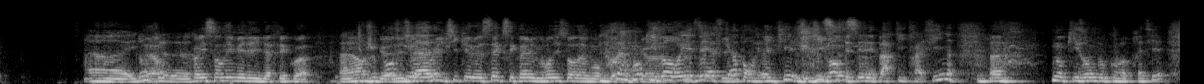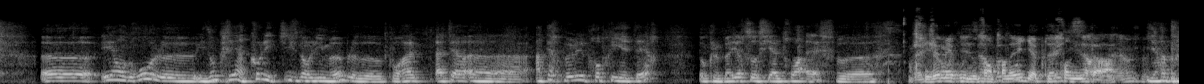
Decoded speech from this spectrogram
Euh, et donc, Alors, le- quand il s'en est mêlé, il a fait quoi? Alors je pense qu'il a, politiques et le sexe, c'est quand même une grande histoire d'amour. Donc ils ont envoyé DSK pour vérifier effectivement c'était des parties très fines. Euh, donc ils ont beaucoup apprécié. Euh, et en gros, le- ils ont créé un collectif dans l'immeuble euh, pour euh, interpeller le propriétaire. Donc le bailleur social 3F. euh, Si jamais vous nous entendez, il y a de plus de détails son nulle part. il y a un peu...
